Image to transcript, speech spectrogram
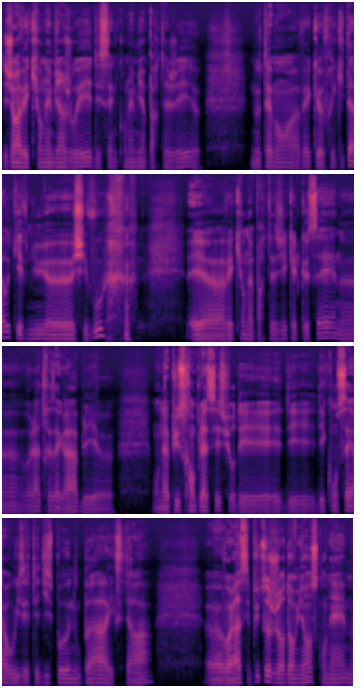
des gens avec qui on aime bien jouer, des scènes qu'on aime bien partager, notamment avec Freak It Out qui est venu chez vous. Et euh, avec qui on a partagé quelques scènes, euh, voilà, très agréables. Et euh, on a pu se remplacer sur des, des, concerts où ils étaient dispo ou pas, etc. Voilà, c'est plutôt ce genre d'ambiance qu'on aime.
